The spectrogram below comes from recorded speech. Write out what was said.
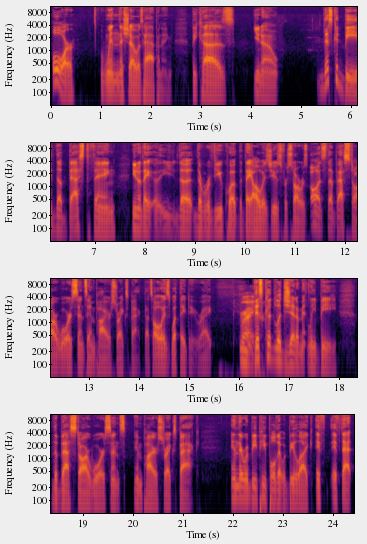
or when the show is happening because you know this could be the best thing you know they uh, the the review quote that they always use for Star Wars oh it's the best Star Wars since Empire Strikes Back that's always what they do right Right. this could legitimately be the best Star Wars since Empire Strikes Back. And there would be people that would be like, if if that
